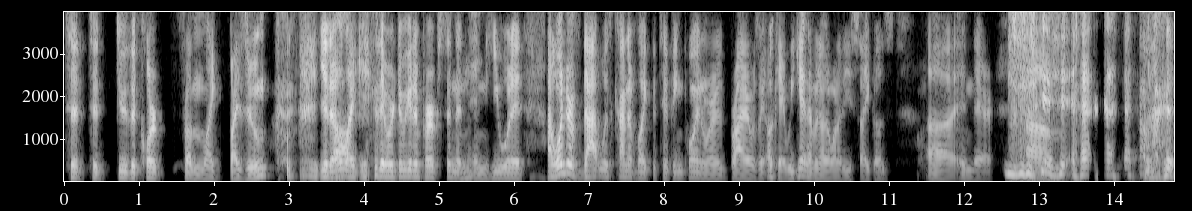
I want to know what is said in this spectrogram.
to to do the court from like by Zoom, you know, wow. like they were doing it in person and, mm-hmm. and he wouldn't. I wonder if that was kind of like the tipping point where Breyer was like, okay, we can't have another one of these psychos uh, in there. Um,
